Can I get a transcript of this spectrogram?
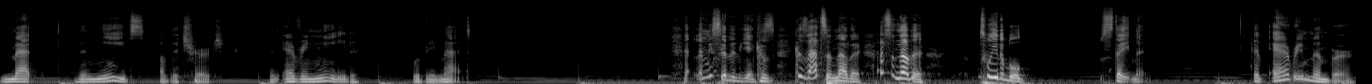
met the needs of the church, then every need would be met. Let me say it again, because because that's another that's another tweetable statement. If every member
